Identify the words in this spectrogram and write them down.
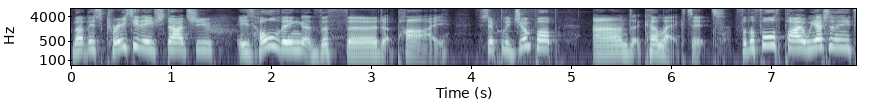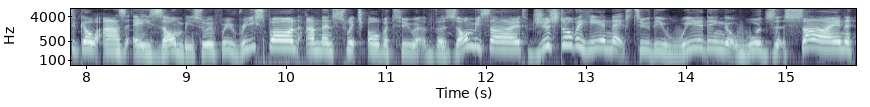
that this Crazy Dave statue is holding the third pie. Simply jump up and collect it. For the fourth pie, we actually need to go as a zombie. So if we respawn and then switch over to the zombie side, just over here next to the Weirding Woods sign,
